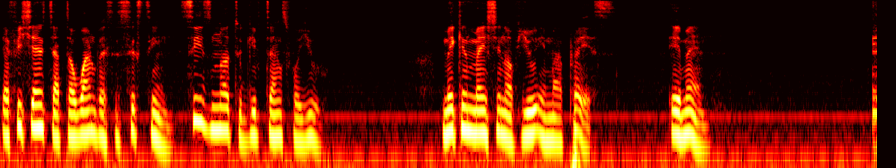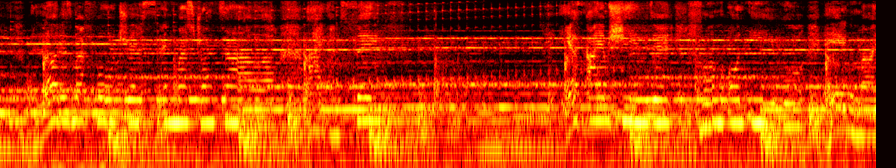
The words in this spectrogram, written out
Ephesians chapter 1, verses 16. Cease not to give thanks for you, making mention of you in my prayers. Amen. The Lord is my fortress and my strong tower. Safe. Yes, I am shielded from all evil. In my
